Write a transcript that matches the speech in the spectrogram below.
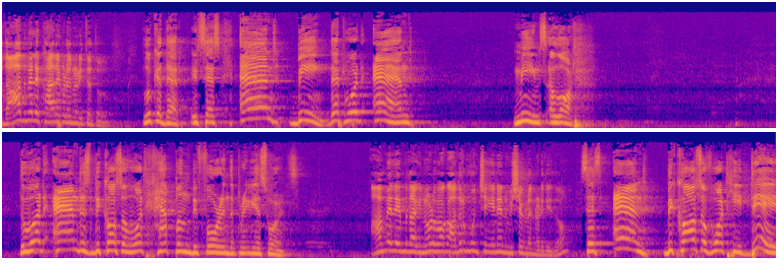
ಅದಾದ್ಮೇಲೆ ಕಾರ್ಯಗಳು ನಡೀತಿತ್ತು Look at that. It says, and being. That word and means a lot. The word and is because of what happened before in the previous words. ಆಮೇಲೆ ಎಂಬುದಾಗಿ ನೋಡುವಾಗ ಅದ್ರ ಮುಂಚೆ ಏನೇನು ವಿಷಯಗಳು ನಡೆದಿದ್ದು It says, and because of what he did,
